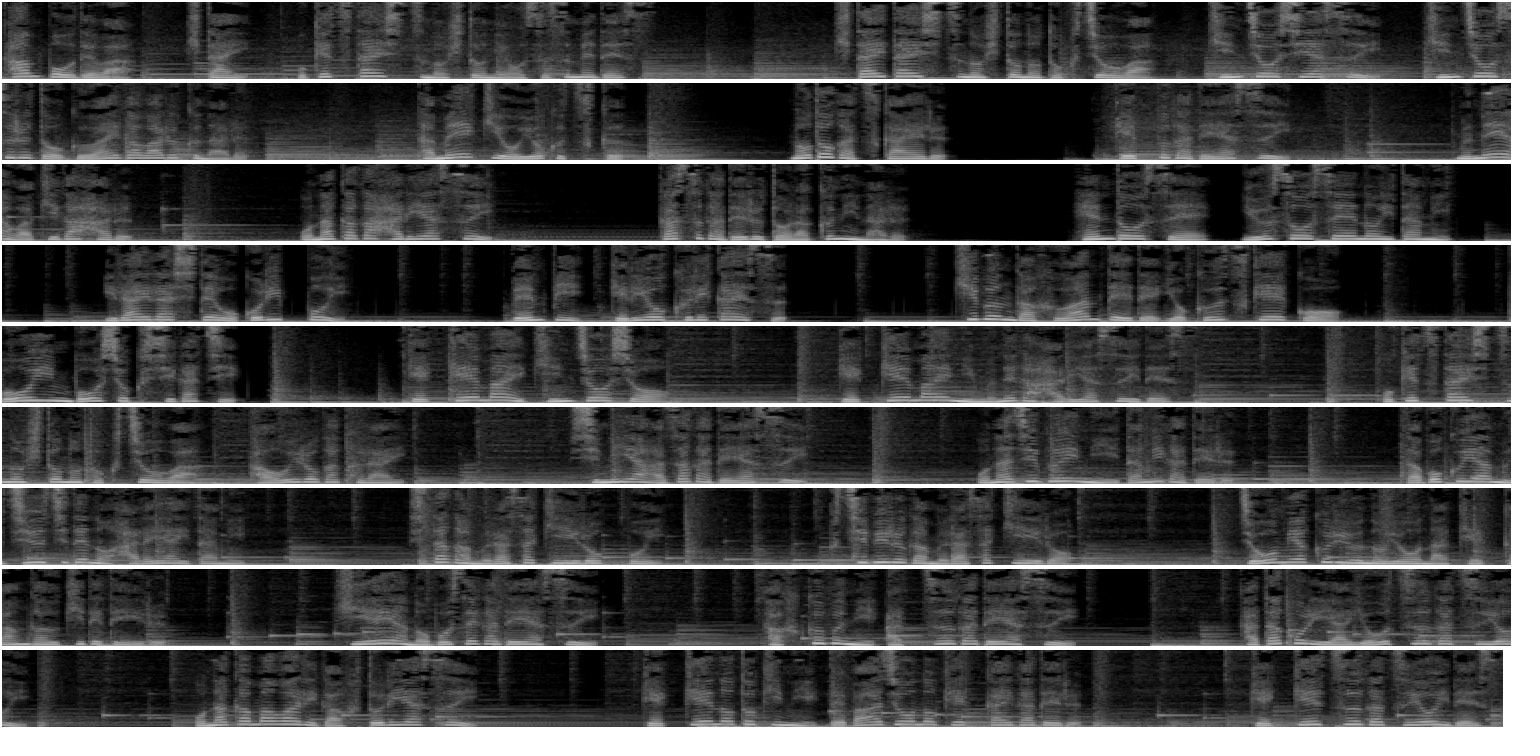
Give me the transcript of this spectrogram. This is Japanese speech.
漢方では、気体、お血体質の人におすすめです。気体体質の人の特徴は、緊張しやすい、緊張すると具合が悪くなる。ため息をよくつく。喉が使える。ゲップが出やすい。胸や脇が張る。お腹が張りやすい。ガスが出ると楽になる。変動性、郵送性の痛み。イライラして怒りっぽい。便秘、下痢を繰り返す。気分が不安定で抑うつ傾向。暴飲暴食しがち。月経前緊張症。月経前に胸が張りやすいです。補欠体質の人の特徴は、顔色が暗い。シミやあざが出やすい。同じ部位に痛みが出る。打撲やムチ打ちでの腫れや痛み。舌が紫色っぽい。唇が紫色。静脈瘤のような血管が浮き出ている。冷えやのぼせが出やすい。下腹部に圧痛が出やすい。肩こりや腰痛が強い。お腹周りが太りやすい。月経の時にレバー状の結界が出る。月経痛が強いです。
